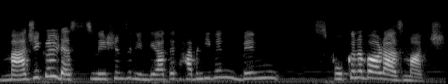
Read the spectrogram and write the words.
magical destinations in India that haven't even been spoken about as much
